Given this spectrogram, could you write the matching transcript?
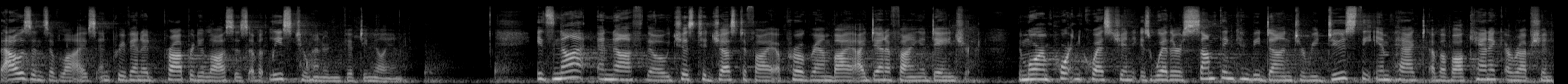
thousands of lives and prevented property losses of at least 250 million. It's not enough, though, just to justify a program by identifying a danger. The more important question is whether something can be done to reduce the impact of a volcanic eruption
